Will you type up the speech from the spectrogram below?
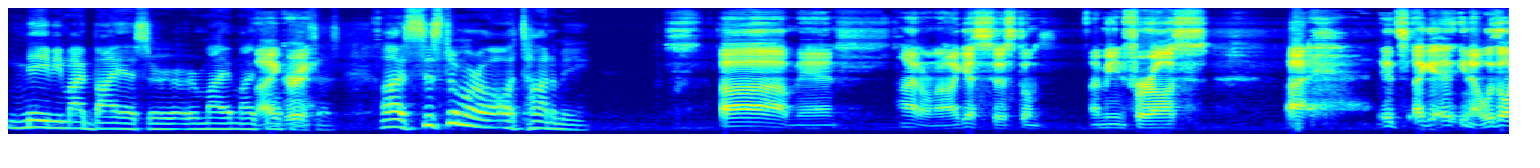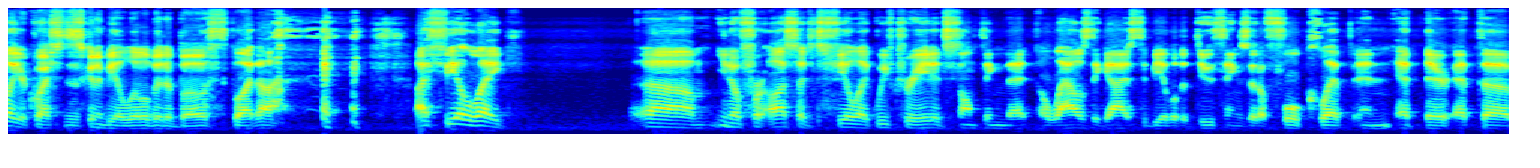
maybe my bias or, or my my thought I agree. process. Uh, system or autonomy? Ah uh, man, I don't know. I guess system. I mean, for us, uh, it's I get you know with all your questions, it's going to be a little bit of both. But uh, I feel like um, you know for us, I just feel like we've created something that allows the guys to be able to do things at a full clip and at their at the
